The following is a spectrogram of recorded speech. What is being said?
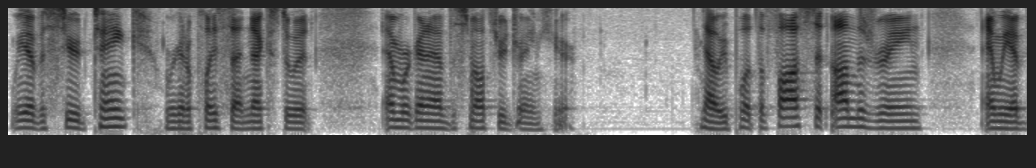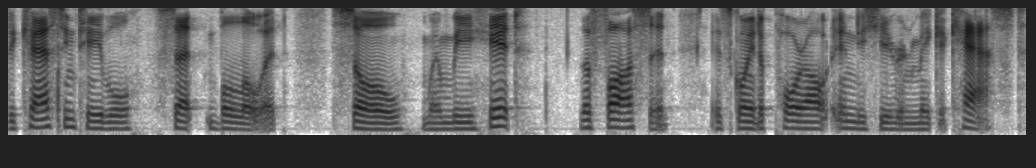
We have a seared tank. We're going to place that next to it. And we're going to have the smeltery drain here. Now we put the faucet on the drain and we have the casting table set below it. So when we hit the faucet, it's going to pour out into here and make a cast.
